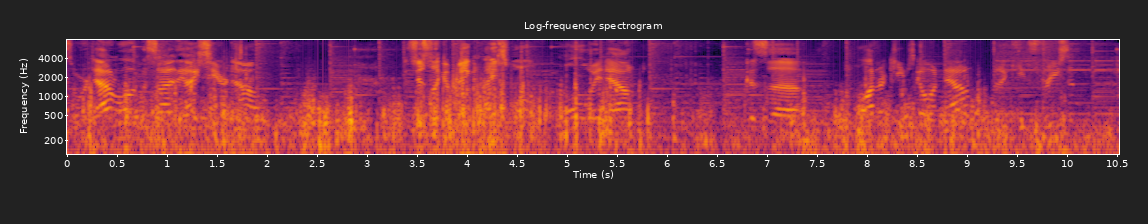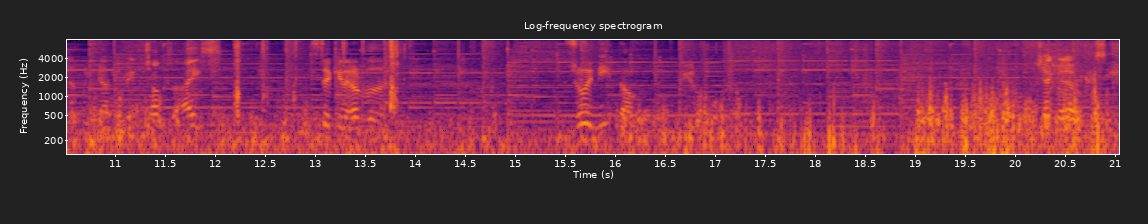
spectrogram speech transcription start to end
So we're down along the side of the ice here now. It's just like a big ice wall all the way down. Because uh, the water keeps going down, but it keeps freezing. And we've got big chunks of ice sticking out of the. It's really neat though. It's beautiful. Check it out. See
